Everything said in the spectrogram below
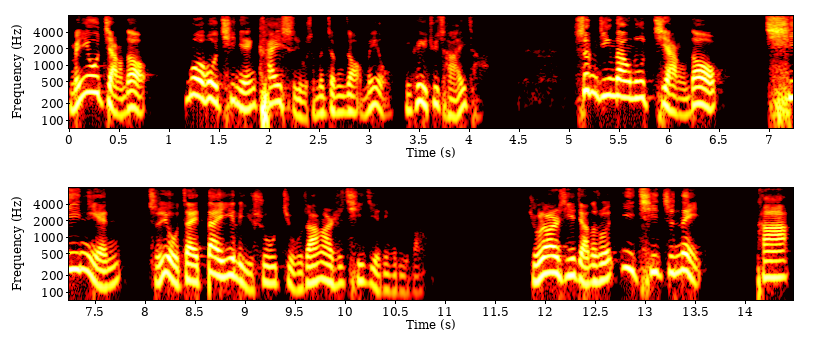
没有讲到末后七年开始有什么征兆，没有。你可以去查一查。圣经当中讲到七年。只有在但以理书九章二十七节那个地方，九章二十七节讲的说，一期之内，他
